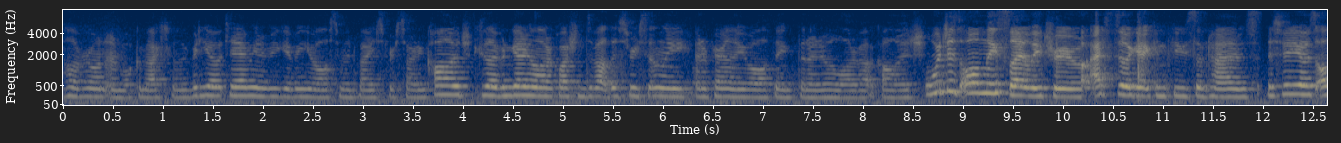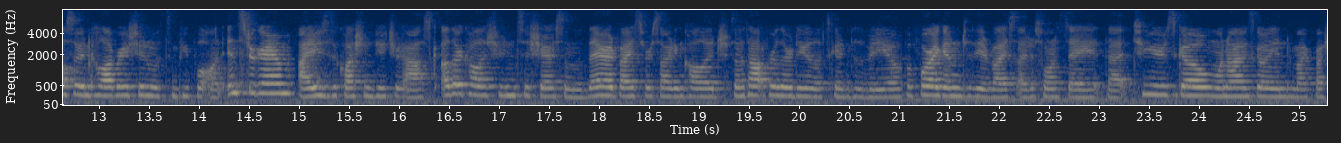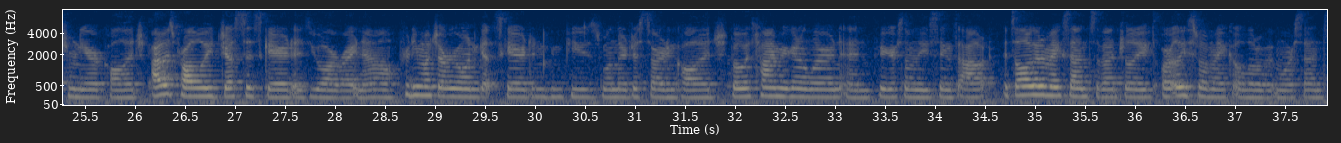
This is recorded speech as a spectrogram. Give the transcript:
Hello everyone and welcome back to another video. Today I'm going to be giving you all some advice for starting college because I've been getting a lot of questions about this recently and apparently you all think that I know a lot about college, which is only slightly true. I still get confused sometimes. This video is also in collaboration with some people on Instagram. I use the question feature to ask other college students to share some of their advice for starting college. So without further ado, let's get into the video. Before I get into the advice, I just want to say that two years ago when I was going into my freshman year of college, I was probably just as scared as you are right now. Pretty much everyone gets scared scared and confused when they're just starting college. But with time, you're gonna learn and figure some of these things out. It's all gonna make sense eventually, or at least it'll make a little bit more sense.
